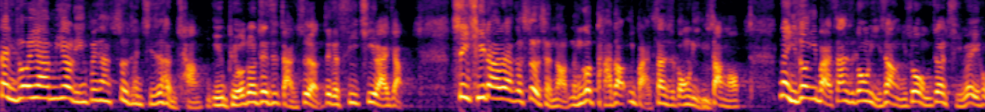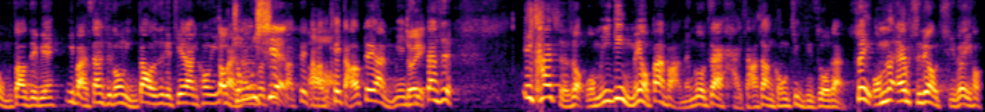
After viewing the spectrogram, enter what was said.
但你说 AM 一二零飞弹射程其实很长，你比如说这次展示的这个 C 七来讲。C 七大概的射程啊，能够达到一百三十公里以上哦。那你说一百三十公里以上，你说我们这个起飞以后，我们到这边一百三十公里，到了这个接弹空域，到中线，对，打可以打到对岸里面去。但是，一开始的时候，我们一定没有办法能够在海峡上空进行作战，所以我们的 F 十六起飞以后，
